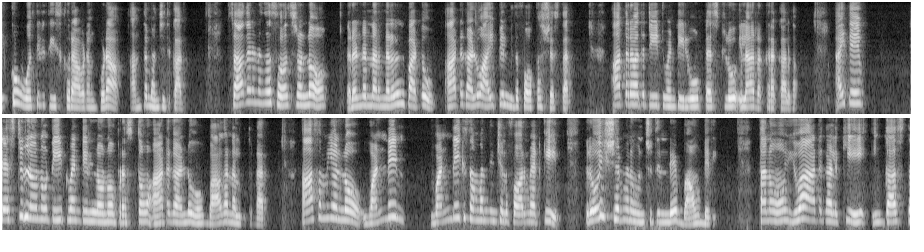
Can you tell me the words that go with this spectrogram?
ఎక్కువ ఒత్తిడి తీసుకురావడం కూడా అంత మంచిది కాదు. సాధారణంగా సంవత్సరంలో రెండున్నర నెలల పాటు ఆటగాళ్ళు ఐపీఎల్ మీద ఫోకస్ చేస్తారు. ఆ తర్వాత టీ ట్వంటీలు టెస్ట్లు ఇలా రకరకాలుగా. అయితే టెస్టుల్లోనూ టీ ట్వంటీల్లోనూ ప్రస్తుతం ఆటగాళ్ళు బాగా నలుగుతున్నారు. ఆ సమయంలో వన్ డే వన్ డేకి సంబంధించిన ఫార్మాట్కి రోహిత్ శర్మను ఉంచుతుండే బాగుండేది తను యువ ఆటగాళ్ళకి ఇంకాస్త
